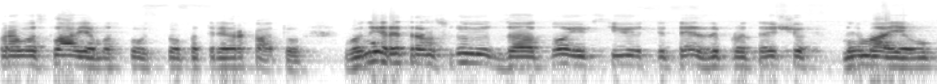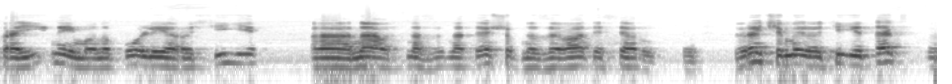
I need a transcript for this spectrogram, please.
православ'я Московського патріархату, вони ретранслюють заодно і всі ці тези про те, що немає України і монополія Росії е, на, на, на те, щоб називатися Руссю. До речі, ми ті текст, е,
